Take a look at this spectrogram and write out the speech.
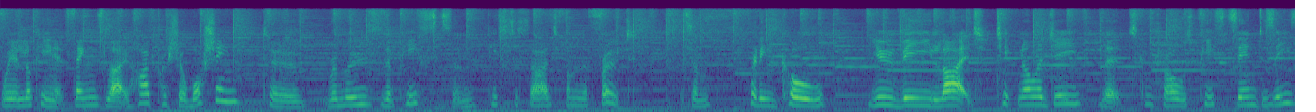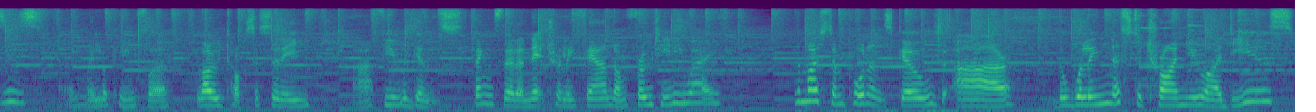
we're looking at things like high pressure washing to remove the pests and pesticides from the fruit. Some pretty cool UV light technology that controls pests and diseases and we're looking for low toxicity uh, fumigants, things that are naturally found on fruit anyway. The most important skills are the willingness to try new ideas,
